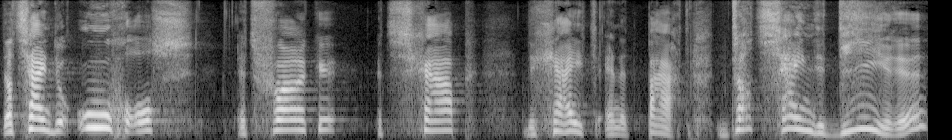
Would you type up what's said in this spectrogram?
Dat zijn de oeros, het varken, het schaap, de geit en het paard. Dat zijn de dieren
